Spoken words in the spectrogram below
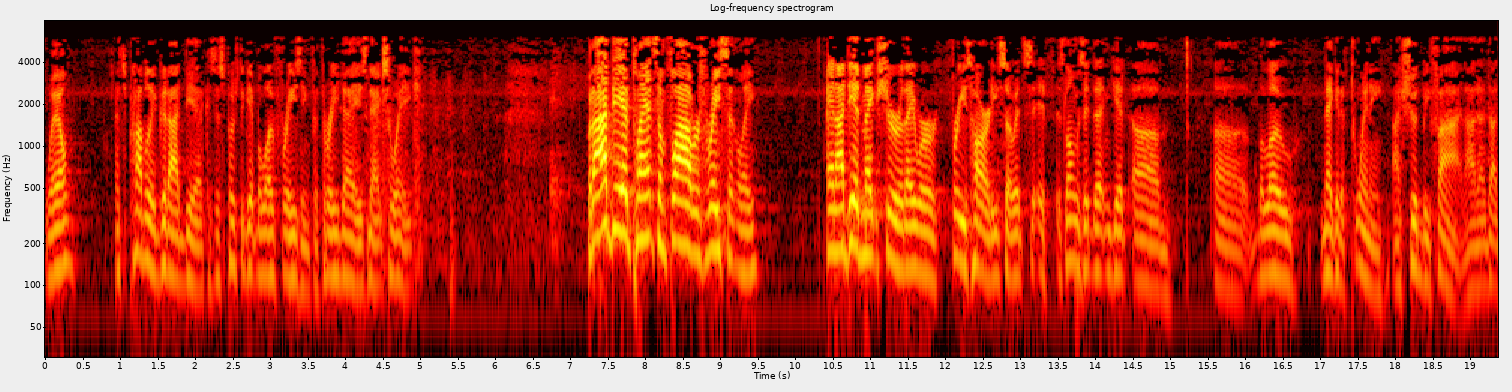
Well, it's probably a good idea because it's supposed to get below freezing for three days next week. But I did plant some flowers recently, and I did make sure they were freeze hardy. So it's if as long as it doesn't get um, uh, below negative twenty, I should be fine. I, I, I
